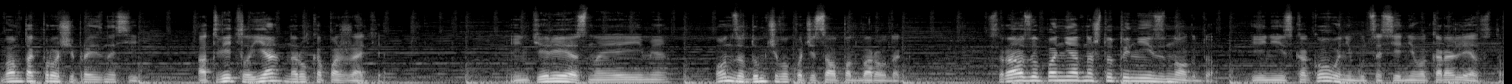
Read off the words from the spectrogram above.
вам так проще произносить, ответил я на рукопожатие. Интересное имя. Он задумчиво почесал подбородок. Сразу понятно, что ты не из Ногдо и не из какого-нибудь соседнего королевства.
